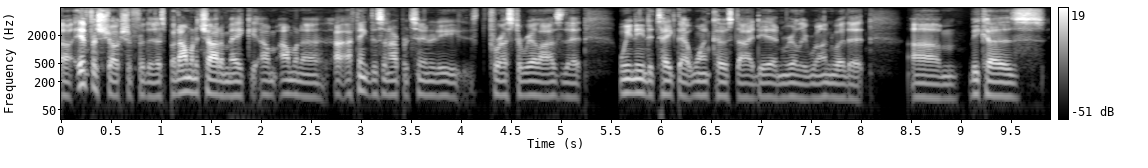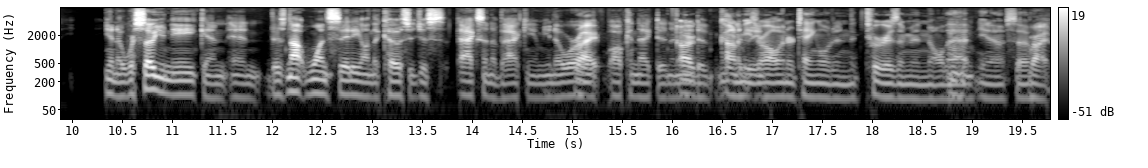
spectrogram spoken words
uh, infrastructure for this, but I'm gonna try to make I'm, I'm gonna I I think there's an opportunity for us to realize that we need to take that One Coast idea and really run with it um, because you know we're so unique and and there's not one city on the coast that just acts in a vacuum. You know, we're Right. all, all connected and Our to- economies are all intertangled and the tourism and all that, Mhm. you know. So, right.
